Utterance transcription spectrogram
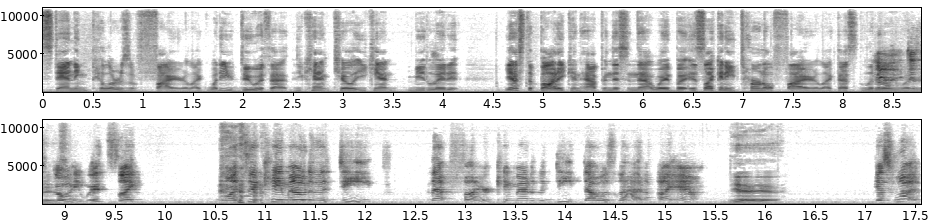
standing pillars of fire. Like, what do you do with that? You can't kill it. You can't mutilate it. Yes, the body can happen this and that way, but it's like an eternal fire. Like that's literally yeah, it what it doesn't go anywhere. It's like once it came out of the deep, that fire came out of the deep. That was that. I am. Yeah, yeah. Guess what?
